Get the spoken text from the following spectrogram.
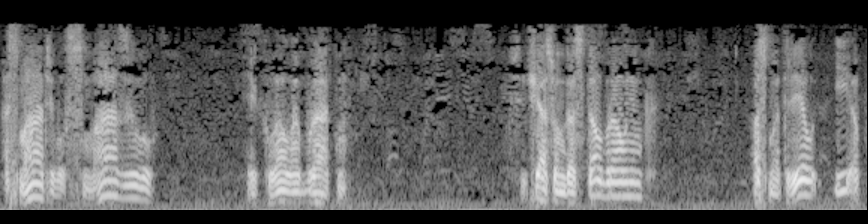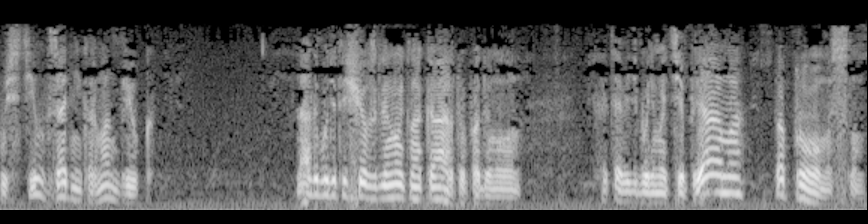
осматривал, смазывал и клал обратно. Сейчас он достал Браунинг, осмотрел и опустил в задний карман брюк. «Надо будет еще взглянуть на карту», — подумал он, «хотя ведь будем идти прямо по промыслам».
